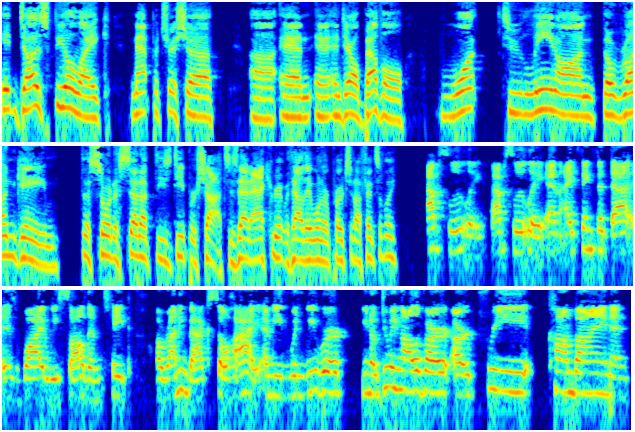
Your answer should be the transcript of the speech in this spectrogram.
it does feel like Matt Patricia, uh, and, and, and Darrell Bevell want to lean on the run game to sort of set up these deeper shots. Is that accurate with how they want to approach it offensively? Absolutely. Absolutely. And I think that that is why we saw them take a running back so high. I mean, when we were, you know, doing all of our, our pre combine and,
